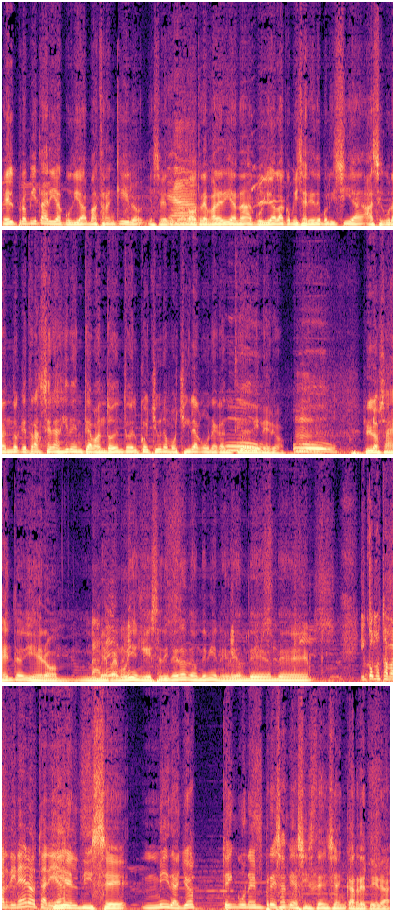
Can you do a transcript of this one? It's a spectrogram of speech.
el propietario acudió más tranquilo, ya se había tomado tres valerianas, acudió a la comisaría de policía asegurando que tras el accidente abandonó dentro del coche una mochila con una cantidad de dinero. Uh, Los agentes dijeron, me Vale. parece muy bien, ¿y ese dinero de dónde viene? ¿De dónde, dónde, ¿Y cómo estaba el dinero? Estaría. y él dice, mira, yo tengo una empresa de asistencia en carretera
